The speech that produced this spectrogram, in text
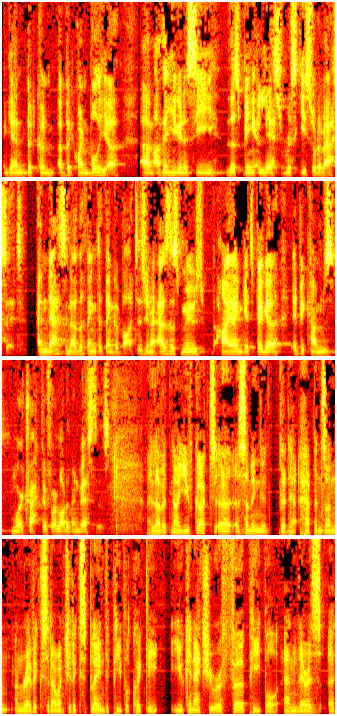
again, Bitcoin, a Bitcoin bull here, um, I think you're going to see this being a less risky sort of asset. And that's another thing to think about is, you know, as this moves higher and gets bigger, it becomes more attractive for a lot of investors. I love it. Now you've got uh, something that happens on, on Revix that I want you to explain to people quickly. You can actually refer people and there is a,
